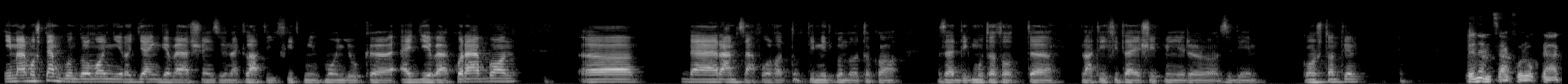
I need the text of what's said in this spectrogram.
én már most nem gondolom annyira gyenge versenyzőnek Latifit, mint mondjuk egy évvel korábban, de rám cáfolhattok ti, mit gondoltok az eddig mutatott Latifi teljesítményéről az idén. Konstantin? Nem cáfolok rád.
